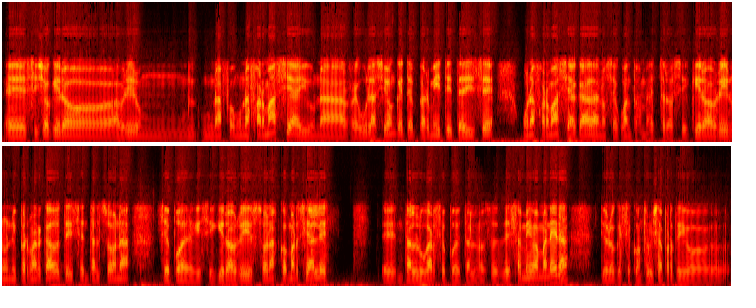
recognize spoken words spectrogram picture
Eh, si yo quiero abrir una, una farmacia y una regulación que te permite y te dice una farmacia cada no sé cuántos metros. Si quiero abrir un hipermercado, te dice en tal zona se puede. Y si quiero abrir zonas comerciales, en tal lugar se puede tal no de esa misma manera digo lo que se construye aparte digo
